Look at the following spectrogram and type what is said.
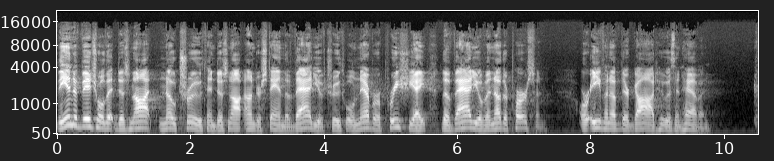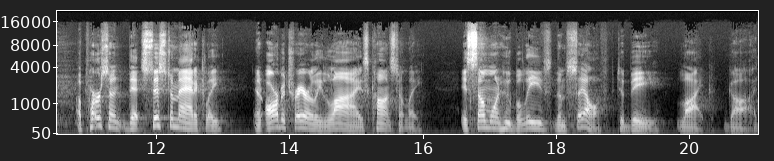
The individual that does not know truth and does not understand the value of truth will never appreciate the value of another person or even of their God who is in heaven. A person that systematically and arbitrarily lies constantly is someone who believes themselves to be like God.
